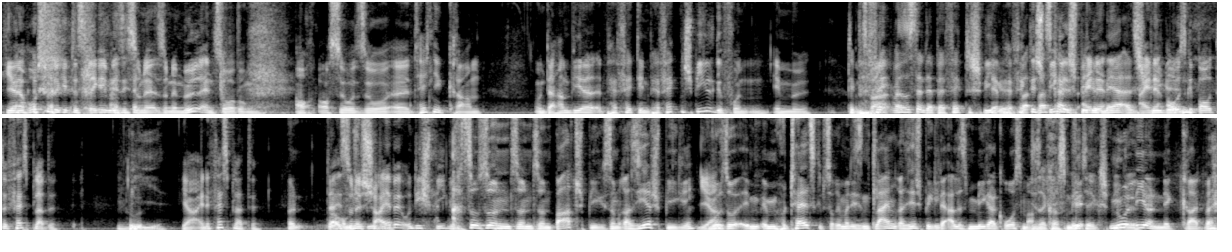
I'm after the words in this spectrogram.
Hier in der Hochschule gibt es regelmäßig so eine, so eine Müllentsorgung. Auch, auch so, so äh, Technikkram. Und da haben wir perfekt, den perfekten Spiegel gefunden im Müll. Zwar- was ist denn der perfekte Spiegel? Der perfekte was Spiegel ist Spiegel eine, als eine Spiegel? ausgebaute Festplatte. Wie? Ja, eine Festplatte. Und Da ist so eine Spiegel? Scheibe und die Spiegel. Ach so, so ein, so ein, so ein Bartspiegel, so ein Rasierspiegel. Ja. Wo so im, im Hotels gibt es auch immer diesen kleinen Rasierspiegel, der alles mega groß macht. Dieser Kosmetikspiegel. Nur Leon nickt gerade, weil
